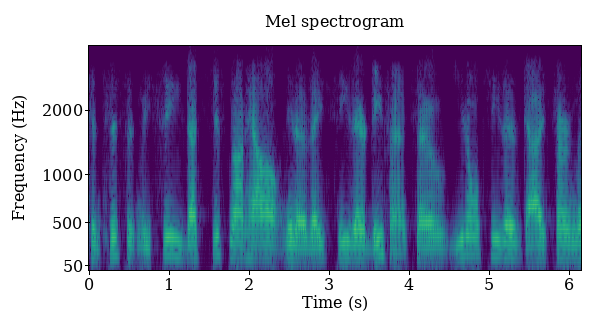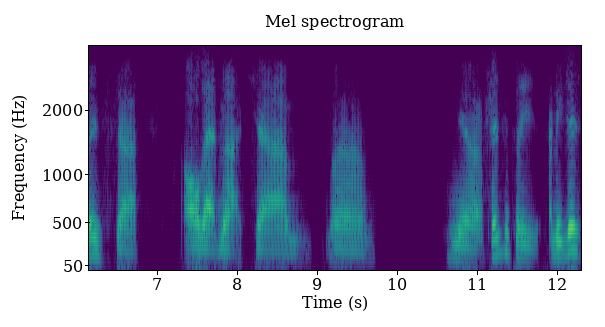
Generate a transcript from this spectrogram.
consistently see. That's just not how you know they see their defense. So you don't see those guys turn loose uh, all that much. Um, uh, you know, physically, I mean this.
